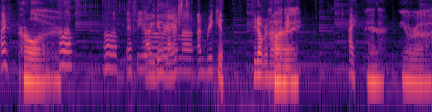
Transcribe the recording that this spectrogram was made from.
Hi. Hello. Hello. Hello. If you How don't you doing, remember, I'm uh, I'm Rikku. If you don't remember me. Hi. Hi. Yeah, you're uh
